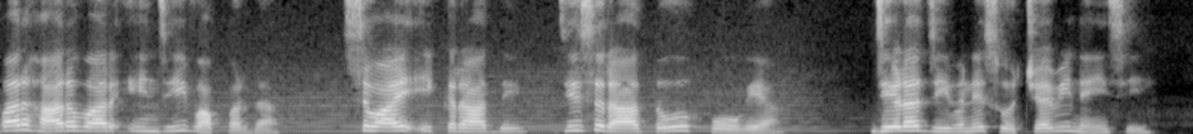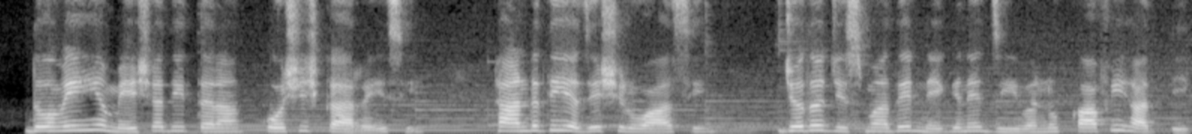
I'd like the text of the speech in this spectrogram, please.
ਪਰ ਹਰ ਵਾਰ ਇੰਜ ਹੀ ਵਾਪਰਦਾ। ਸਿਵਾਏ ਇੱਕ ਰਾਤ ਦੇ, ਜਿਸ ਰਾਤ ਉਹ ਹੋ ਗਿਆ। ਜਿਹੜਾ ਜੀਵਨ ਨੇ ਸੋਚਿਆ ਵੀ ਨਹੀਂ ਸੀ। ਦੋਵੇਂ ਹੀ ਹਮੇਸ਼ਾ ਦੀ ਤਰ੍ਹਾਂ ਕੋਸ਼ਿਸ਼ ਕਰ ਰਹੇ ਸੀ। ਠੰਡ ਦੀ ਅਜੇ ਸ਼ੁਰੂਆਤ ਸੀ, ਜਦੋਂ ਜਿਸਮਾਂ ਦੇ ਨਿੱਘ ਨੇ ਜੀਵਨ ਨੂੰ ਕਾਫੀ ਹੱਦ ਤੱਕ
